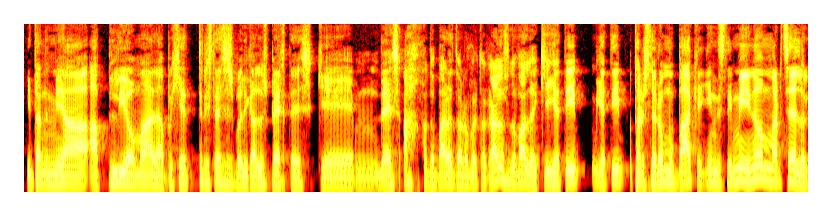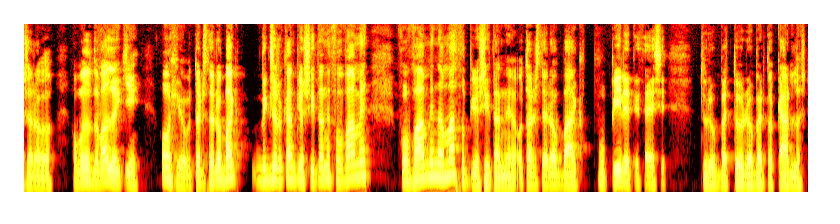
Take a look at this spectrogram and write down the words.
ήταν μια απλή ομάδα που είχε τρεις-τέσσερις πολύ καλούς παίχτες και λες: Αχ, θα τον πάρω τον Ρομπέρτο Κάρλος, θα τον βάλω εκεί γιατί, γιατί το αριστερό μου μπακ εκείνη τη στιγμή είναι ο Μαρτσέλο, ξέρω εγώ. Οπότε θα τον βάλω εκεί. Όχι, το αριστερό μπακ δεν ξέρω καν ποιος ήταν. Φοβάμαι, φοβάμαι να μάθω ποιος ήταν το αριστερό μπακ που πήρε τη θέση του, Ρομπέρτο Κάρλος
